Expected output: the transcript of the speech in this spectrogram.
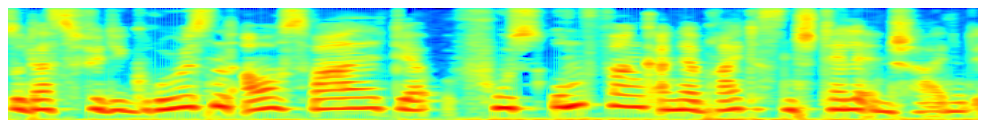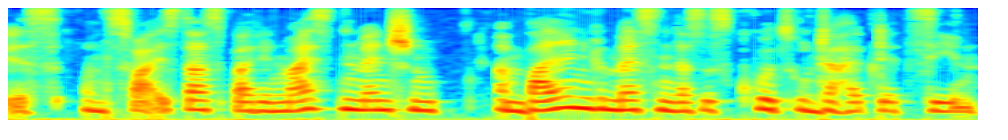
sodass für die Größenauswahl der Fußumfang an der breitesten Stelle entscheidend ist. Und zwar ist das bei den meisten Menschen am Ballen gemessen, das ist kurz unterhalb der Zehen.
